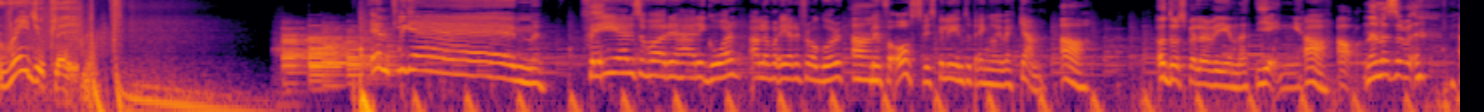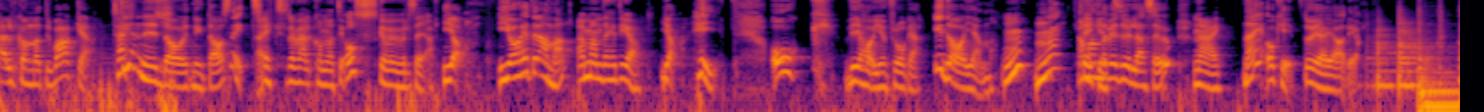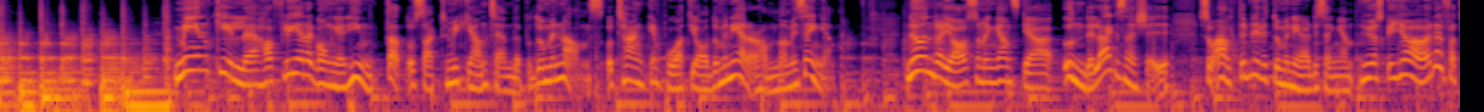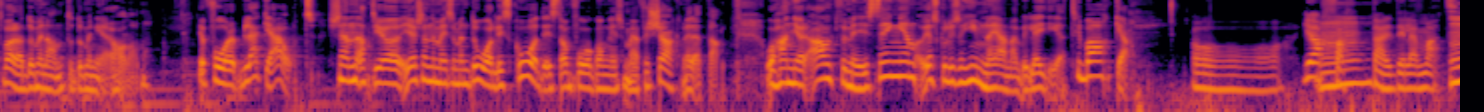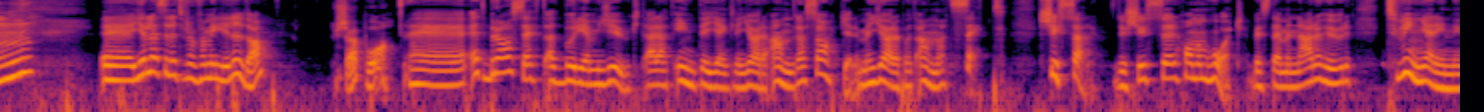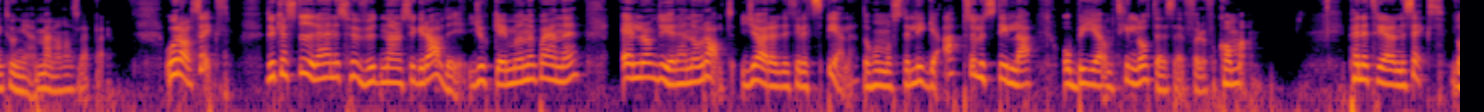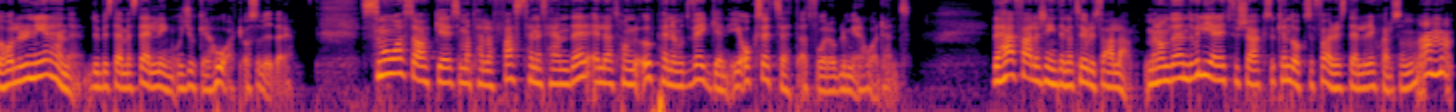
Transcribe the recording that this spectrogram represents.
Radioplay. Äntligen! För er så var det här igår, alla era frågor. Men för oss, vi spelar ju in typ en gång i veckan. Ja. Och då spelar vi in ett gäng. Ja. ja. Nej men så välkomna tillbaka Tack. till en ny dag och ett nytt avsnitt. Extra välkomna till oss ska vi väl säga. Ja. Jag heter Anna. Amanda heter jag. Ja, hej. Och vi har ju en fråga idag igen. Mm. Amanda, it. vill du läsa upp? Nej. Nej, okej, då gör jag det. Min kille har flera gånger hintat och sagt hur mycket han tänder på dominans och tanken på att jag dominerar honom i sängen. Nu undrar jag som en ganska underlägsen tjej som alltid blivit dominerad i sängen hur jag ska göra för att vara dominant och dominera honom. Jag får blackout. Känner att jag, jag känner mig som en dålig skådis de få gånger som jag försökt med detta. Och han gör allt för mig i sängen och jag skulle så himla gärna vilja ge tillbaka. Åh, jag fattar dilemmat. Eh, jag läser lite från familjeliv då. Kör på. Eh, ett bra sätt att börja mjukt är att inte egentligen göra andra saker, men göra på ett annat sätt. Kyssar. Du kysser honom hårt, bestämmer när och hur, tvingar in din tunga mellan hans läppar. Oralsex. Du kan styra hennes huvud när hon suger av dig, jucka i munnen på henne, eller om du ger henne oralt, göra det till ett spel då hon måste ligga absolut stilla och be om tillåtelse för att få komma. Penetrerande sex. Då håller du ner henne, du bestämmer ställning och juckar hårt och så vidare. Små saker som att hålla fast hennes händer eller att hångla upp henne mot väggen är också ett sätt att få det att bli mer hårdhänt. Det här faller sig inte naturligt för alla, men om du ändå vill ge det ett försök så kan du också föreställa dig själv som någon annan.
